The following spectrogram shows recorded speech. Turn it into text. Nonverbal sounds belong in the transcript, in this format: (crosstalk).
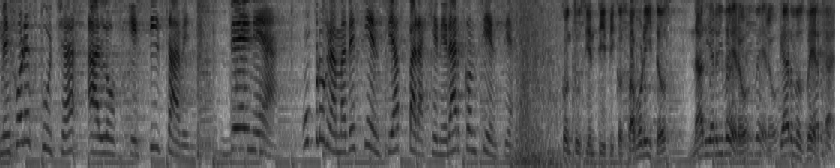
Mejor escucha a los que sí saben. DNA, un programa de ciencia para generar conciencia. Con tus científicos favoritos, Nadia Rivero, y Carlos Berja.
